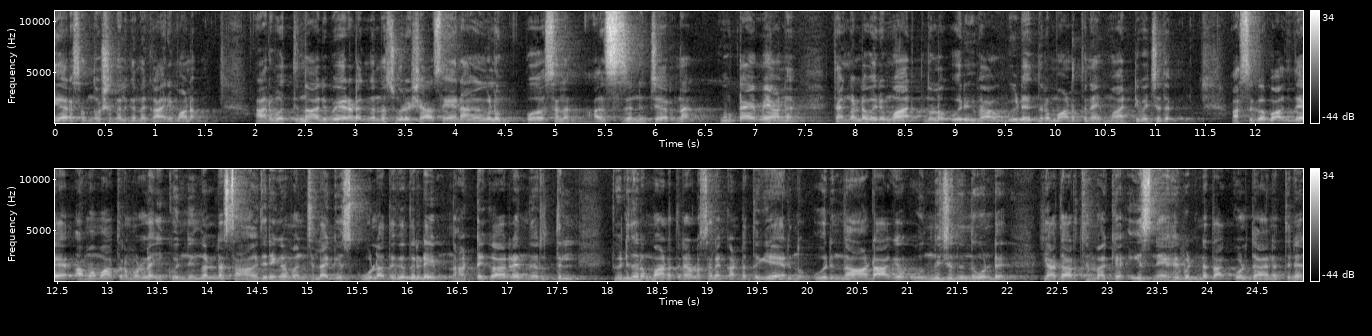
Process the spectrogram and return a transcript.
ഏറെ സന്തോഷം നൽകുന്ന കാര്യമാണ്. അറുപത്തിനാല് പേരടങ്ങുന്ന സുരക്ഷാ സേനാംഗങ്ങളും പേഴ്സണൽ അസിസ്റ്റന്റും ചേർന്ന കൂട്ടായ്മയാണ് തങ്ങളുടെ വരുമാനത്തിനുള്ള ഒരു വിഭാഗം വീട് നിർമ്മാണത്തിനായി മാറ്റിവെച്ചത്. അസുഖബാധിതയായ അമ്മ മാത്രമുള്ള ഈ കുഞ്ഞുങ്ങളുടെ സാഹചര്യങ്ങൾ മനസ്സിലാക്കി സ്കൂൾ അധികൃതരുടെയും നാട്ടുകാരുടെയും നേതൃത്വത്തിൽ വീട് നിർമ്മാണത്തിനുള്ള സ്ഥലം കണ്ടെത്തുകയായിരുന്നു. ഒരു നാടാകെ ഒന്നിച്ചു നിന്നുകൊണ്ട് യാഥാർത്ഥ്യമാക്കിയ ഈ സ്നേഹവീടിന്റെ താക്കോൽ ദാനത്തിന്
